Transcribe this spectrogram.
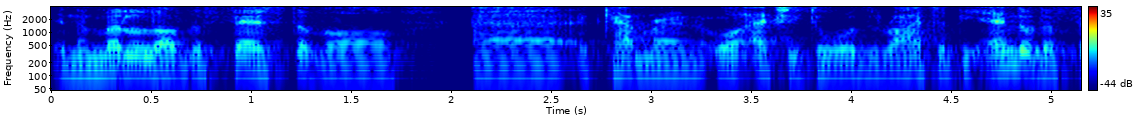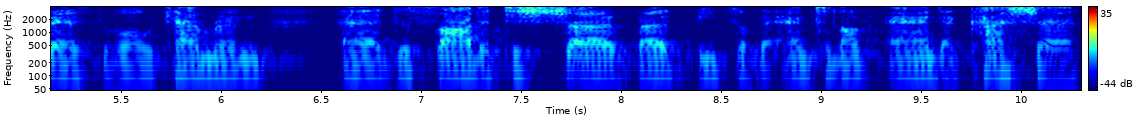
in the middle of the festival, uh, Cameron, or actually towards right at the end of the festival, Cameron uh, decided to show both Beats of the Antonov and Akasha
